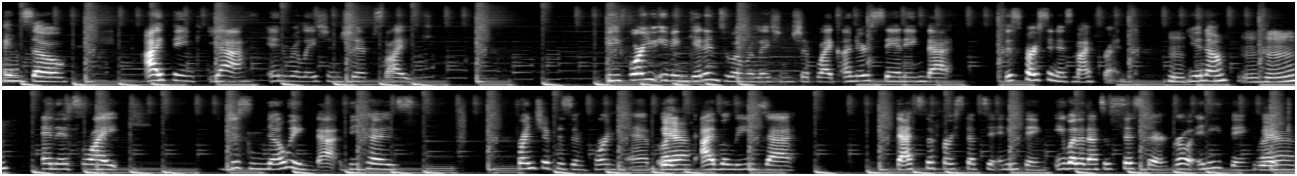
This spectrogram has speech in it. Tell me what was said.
And so I think, yeah, in relationships, like before you even get into a relationship, like understanding that this person is my friend, mm-hmm. you know? Mm-hmm. And it's like just knowing that because friendship is important, Eb. Like, yeah. I believe that that's the first step to anything, whether that's a sister, girl, anything. Like, yeah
